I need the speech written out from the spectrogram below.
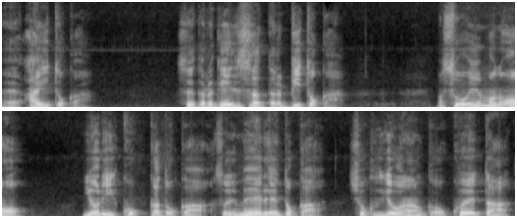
えー、愛とか、それから芸術だったら美とか、まあ、そういうものをより国家とか、そういう命令とか、職業なんかを超えた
